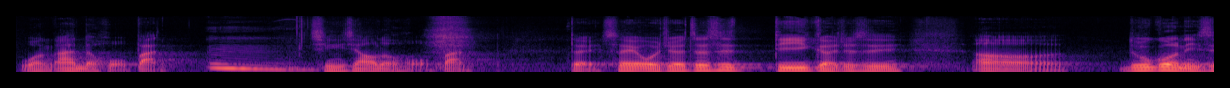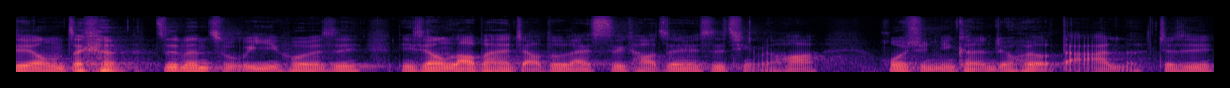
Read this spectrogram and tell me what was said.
文案的伙伴，嗯，行销的伙伴，对，所以我觉得这是第一个，就是呃，如果你是用这个资本主义，或者是你是用老板的角度来思考这件事情的话。或许你可能就会有答案了，就是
